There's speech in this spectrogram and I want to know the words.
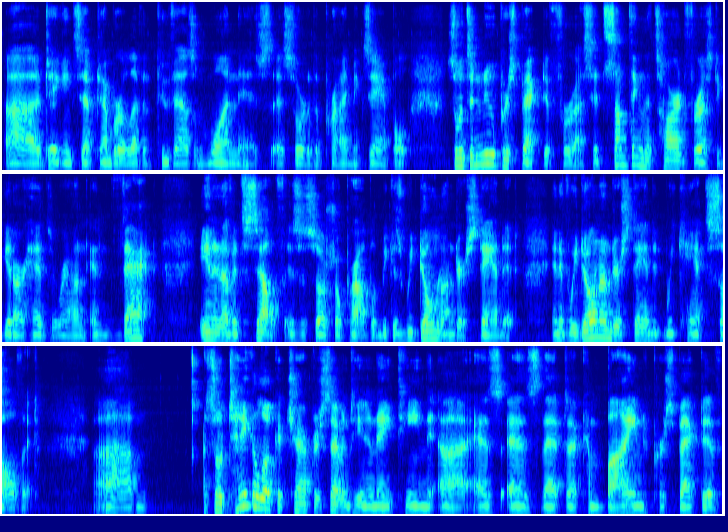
Uh, taking September 11, 2001 as, as sort of the prime example. So it's a new perspective for us. It's something that's hard for us to get our heads around, and that in and of itself is a social problem because we don't understand it. And if we don't understand it, we can't solve it. Um, so take a look at chapter 17 and 18 uh, as, as that uh, combined perspective.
